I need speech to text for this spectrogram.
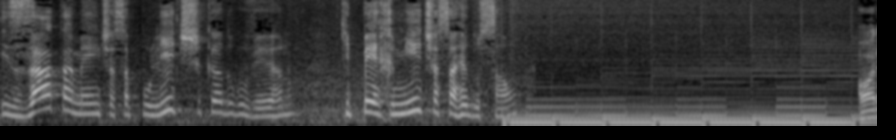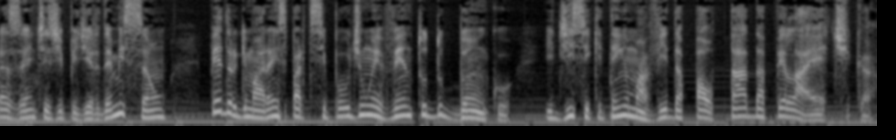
exatamente essa política do governo que permite essa redução. Horas antes de pedir demissão, Pedro Guimarães participou de um evento do banco e disse que tem uma vida pautada pela ética.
